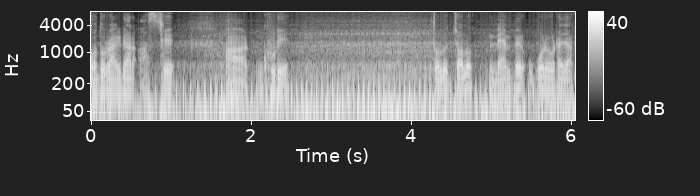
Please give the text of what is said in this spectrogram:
কত রাইডার আসছে আর ঘুরে। চলো চলো ড্যাম্পের উপরে ওঠা যাক।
